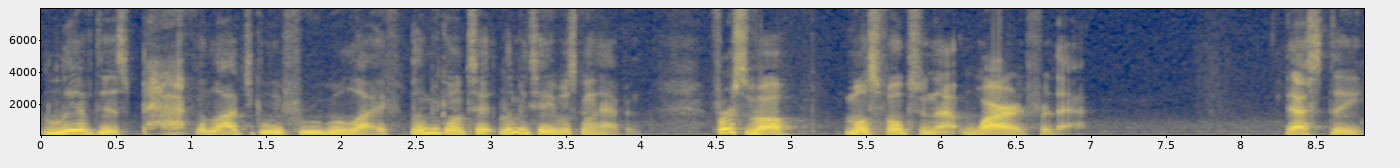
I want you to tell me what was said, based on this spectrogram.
live this pathologically frugal life, let me, go let me tell you what's going to happen. First of all, most folks are not wired for that. That's the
